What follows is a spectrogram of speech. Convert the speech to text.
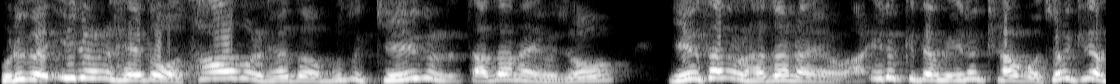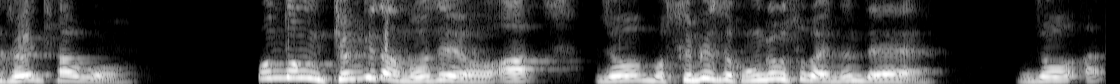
우리가 일을 해도 사업을 해도 무슨 계획을 짜잖아요, 그죠? 예상을 하잖아요. 아, 이렇게 되면 이렇게 하고 저렇게 되면 저렇게 하고 운동 경기도 한번 보세요. 아, 저뭐 수비수 공격수가 있는데, 저, 아,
